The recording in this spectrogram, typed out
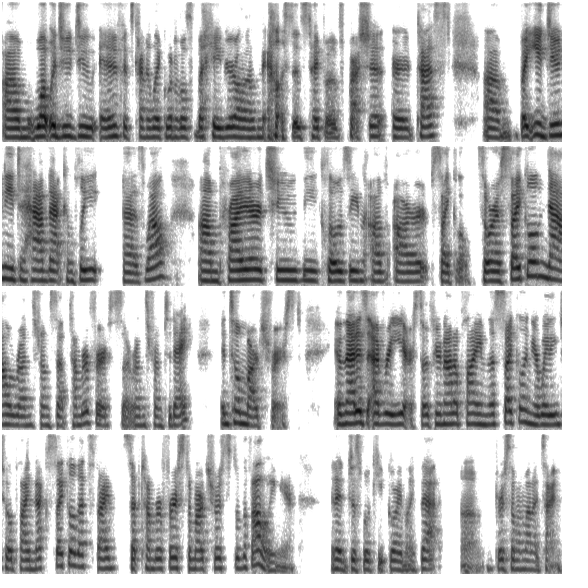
um, what would you do if it's kind of like one of those behavioral analysis type of question or test? Um, but you do need to have that complete as well um, prior to the closing of our cycle. So our cycle now runs from september 1st so it runs from today until march 1st and that is every year. So if you're not applying this cycle and you're waiting to apply next cycle that's fine. September 1st to march 1st of the following year and it just will keep going like that um, for some amount of time.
